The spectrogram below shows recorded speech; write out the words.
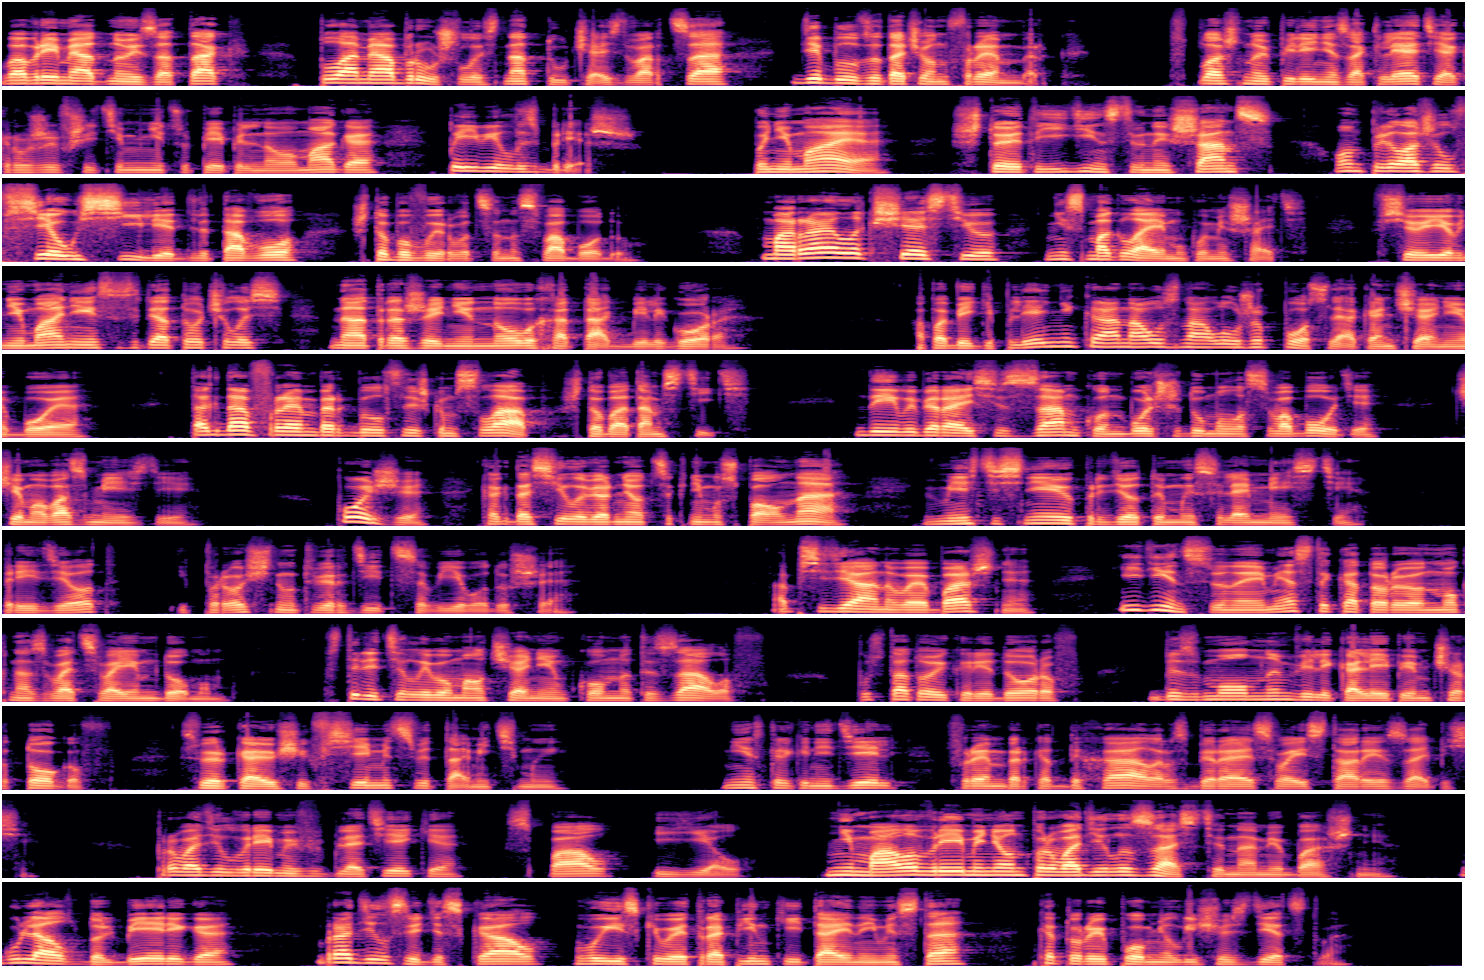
Во время одной из атак пламя обрушилось на ту часть дворца, где был заточен Фремберг. В сплошной пелене заклятия, окружившей темницу пепельного мага, появилась брешь. Понимая, что это единственный шанс, он приложил все усилия для того, чтобы вырваться на свободу. Марайла, к счастью, не смогла ему помешать. Все ее внимание сосредоточилось на отражении новых атак Белигора. О побеге пленника она узнала уже после окончания боя. Тогда Фремберг был слишком слаб, чтобы отомстить. Да и выбираясь из замка, он больше думал о свободе, чем о возмездии. Позже, когда сила вернется к нему сполна, вместе с нею придет и мысль о мести. Придет и прочно утвердится в его душе. Обсидиановая башня — единственное место, которое он мог назвать своим домом. Встретила его молчанием комнаты залов, пустотой коридоров, безмолвным великолепием чертогов, сверкающих всеми цветами тьмы. Несколько недель Фремберг отдыхал, разбирая свои старые записи. Проводил время в библиотеке, спал и ел. Немало времени он проводил и за стенами башни. Гулял вдоль берега, бродил среди скал, выискивая тропинки и тайные места, которые помнил еще с детства.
